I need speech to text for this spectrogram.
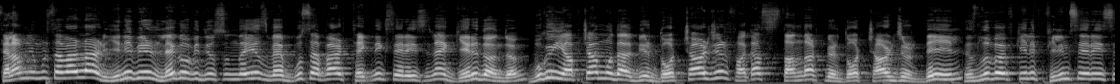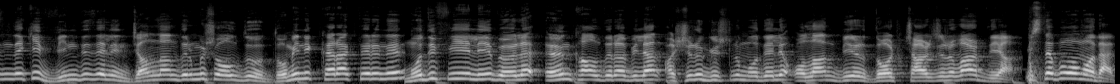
Selam Lemur severler. Yeni bir Lego videosundayız ve bu sefer teknik serisine geri döndüm. Bugün yapacağım model bir Dodge Charger fakat standart bir Dodge Charger değil. Hızlı ve Öfkeli film serisindeki Vin Diesel'in canlandırmış olduğu Dominic karakterinin modifiyeli böyle ön kaldırabilen aşırı güçlü modeli olan bir Dodge Charger'ı vardı ya. İşte bu o model.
